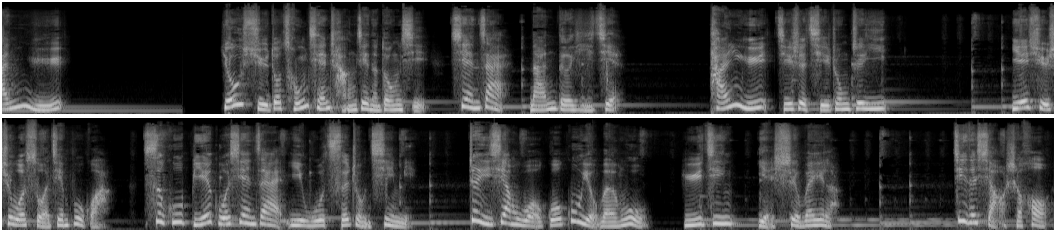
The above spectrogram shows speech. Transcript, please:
痰盂有许多从前常见的东西，现在难得一见。痰盂即是其中之一。也许是我所见不寡，似乎别国现在已无此种器皿。这一项我国固有文物，于今也式微了。记得小时候，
